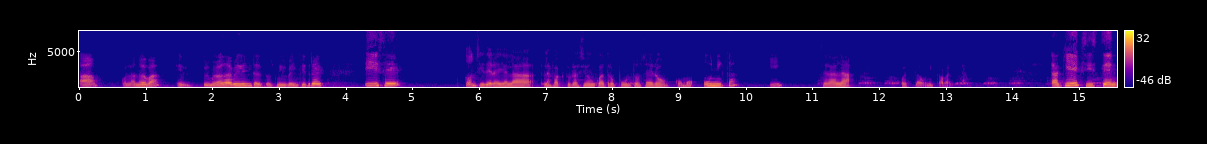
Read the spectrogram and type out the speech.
a con la nueva el 1 de abril del 2023 y se considera ya la, la facturación 4.0 como única y será la pues la única válida. Aquí existen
